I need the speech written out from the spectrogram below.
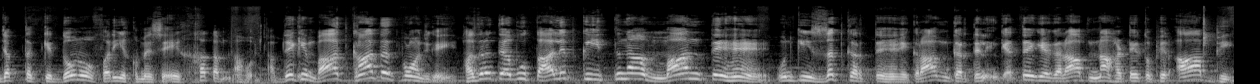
जब तक कि दोनों फरीक में से एक खत्म ना हो जाए। अब देखें, बात कहाँ तक पहुँच गई? हज़रत अबू तालिब की इतना मानते हैं, उनकी इज़्ज़त करते हैं, इकराम करते हैं कहते हैं कि अगर आप ना हटे तो फिर आप भी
